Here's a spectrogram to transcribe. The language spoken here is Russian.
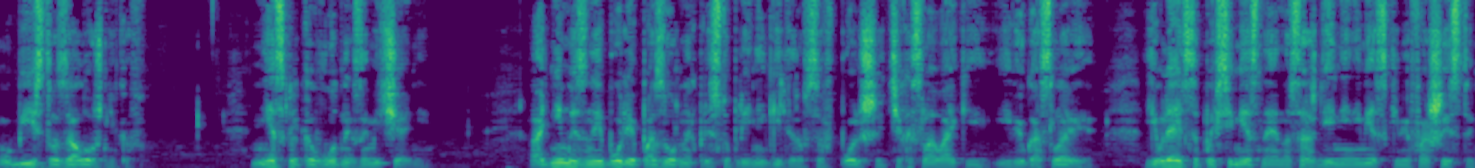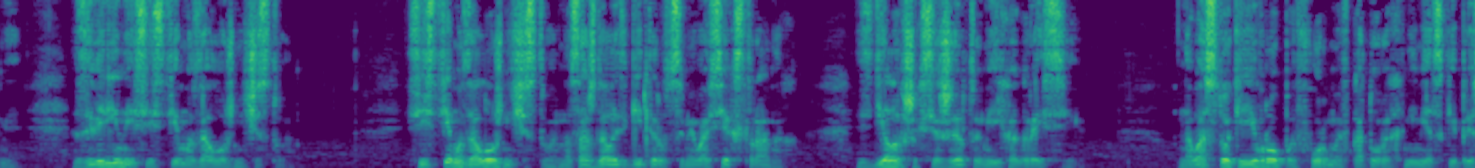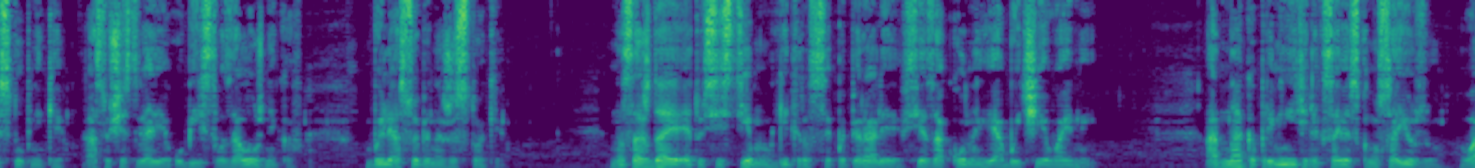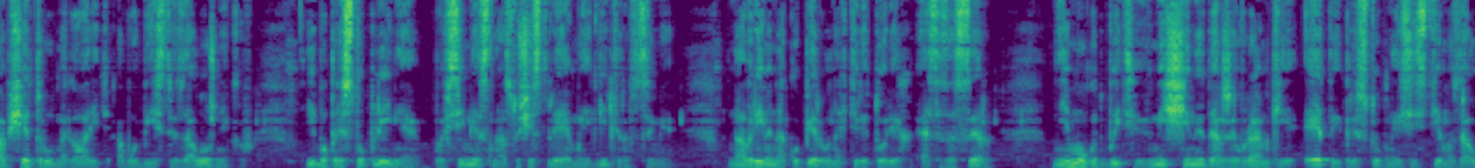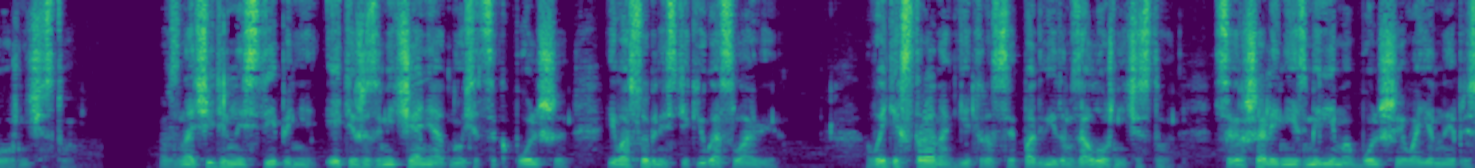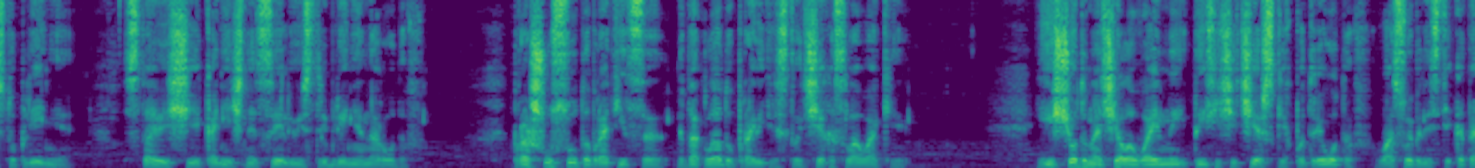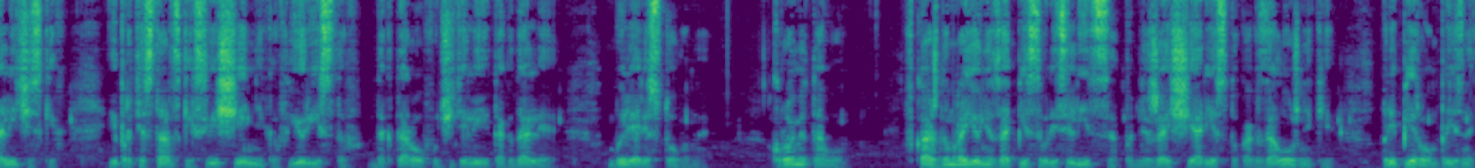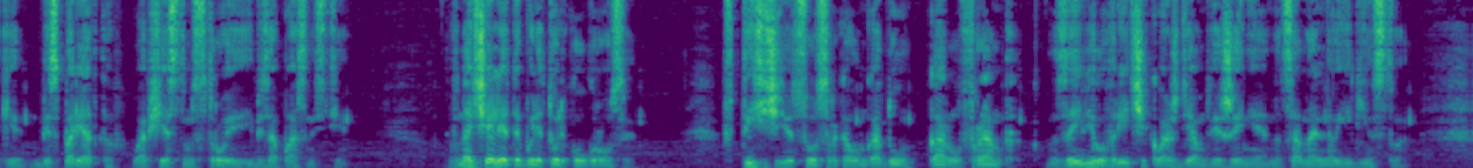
Убийство заложников. Несколько вводных замечаний. Одним из наиболее позорных преступлений гитлеровцев в Польше, Чехословакии и Югославии является повсеместное насаждение немецкими фашистами звериной системы заложничества. Система заложничества насаждалась гитлеровцами во всех странах, сделавшихся жертвами их агрессии. На востоке Европы формы, в которых немецкие преступники осуществляли убийство заложников, были особенно жестоки. Насаждая эту систему, гитлеровцы попирали все законы и обычаи войны. Однако применительно к Советскому Союзу вообще трудно говорить об убийстве заложников, ибо преступления, повсеместно осуществляемые гитлеровцами, на временно оккупированных территориях СССР не могут быть вмещены даже в рамки этой преступной системы заложничества. В значительной степени эти же замечания относятся к Польше и в особенности к Югославии. В этих странах гитлеровцы под видом заложничества совершали неизмеримо большие военные преступления, ставящие конечной целью истребление народов. Прошу суд обратиться к докладу правительства Чехословакии. Еще до начала войны тысячи чешских патриотов, в особенности католических и протестантских священников, юристов, докторов, учителей и так далее, были арестованы. Кроме того, в каждом районе записывались лица, подлежащие аресту как заложники при первом признаке беспорядков в общественном строе и безопасности. Вначале это были только угрозы. В 1940 году Карл Франк заявил в речи к вождям движения национального единства,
